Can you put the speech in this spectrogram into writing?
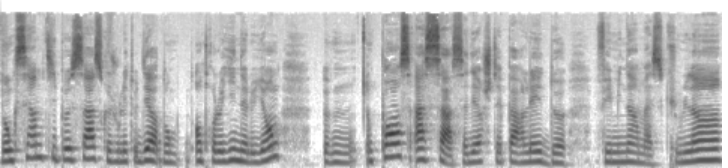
Donc c'est un petit peu ça ce que je voulais te dire. Donc entre le yin et le yang, euh, pense à ça. C'est-à-dire je t'ai parlé de féminin, masculin,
